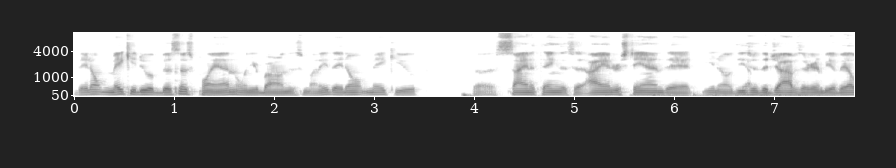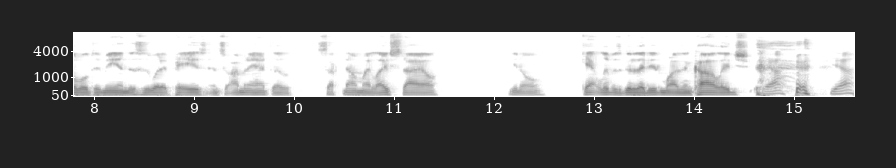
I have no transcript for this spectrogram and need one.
they don't make you do a business plan when you're borrowing this money. They don't make you uh, sign a thing that says, "I understand that you know these are the jobs that are going to be available to me, and this is what it pays, and so I'm going to have to suck down my lifestyle. You know, can't live as good as I did when I was in college, Yeah, yeah,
